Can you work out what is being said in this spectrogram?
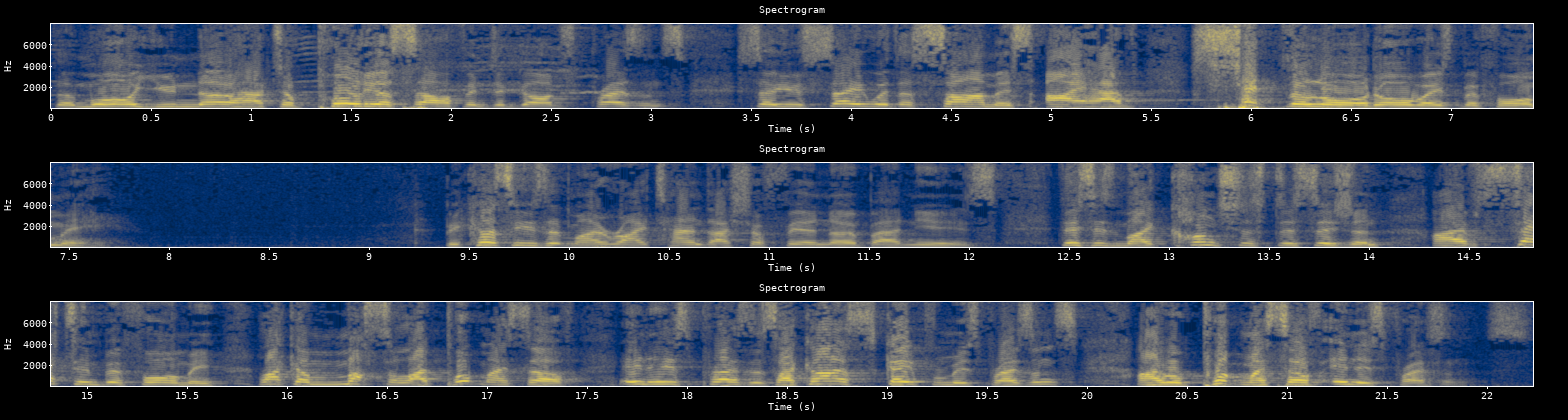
the more you know how to pull yourself into God's presence. So you say with the psalmist, I have set the Lord always before me. Because he's at my right hand, I shall fear no bad news. This is my conscious decision. I have set him before me. Like a muscle, I put myself in his presence. I can't escape from his presence. I will put myself in his presence.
